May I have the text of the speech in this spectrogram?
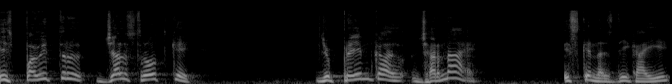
इस पवित्र जल स्रोत के जो प्रेम का झरना है, इसके नज़दीक आइए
